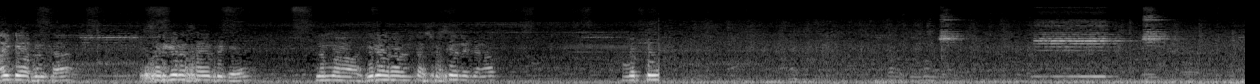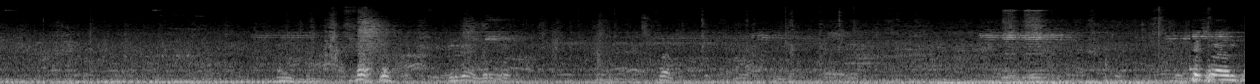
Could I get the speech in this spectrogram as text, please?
ಆಯ್ಕೆಯಾದಂಥ ಸರ್ಗೀರ ಸಾಹೇಬರಿಗೆ ನಮ್ಮ ಹಿರಿಯರಾದಂಥ ಸುಶೀಲ ಜನ ಮತ್ತು ಅಧ್ಯಕ್ಷರಾದಂಥ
